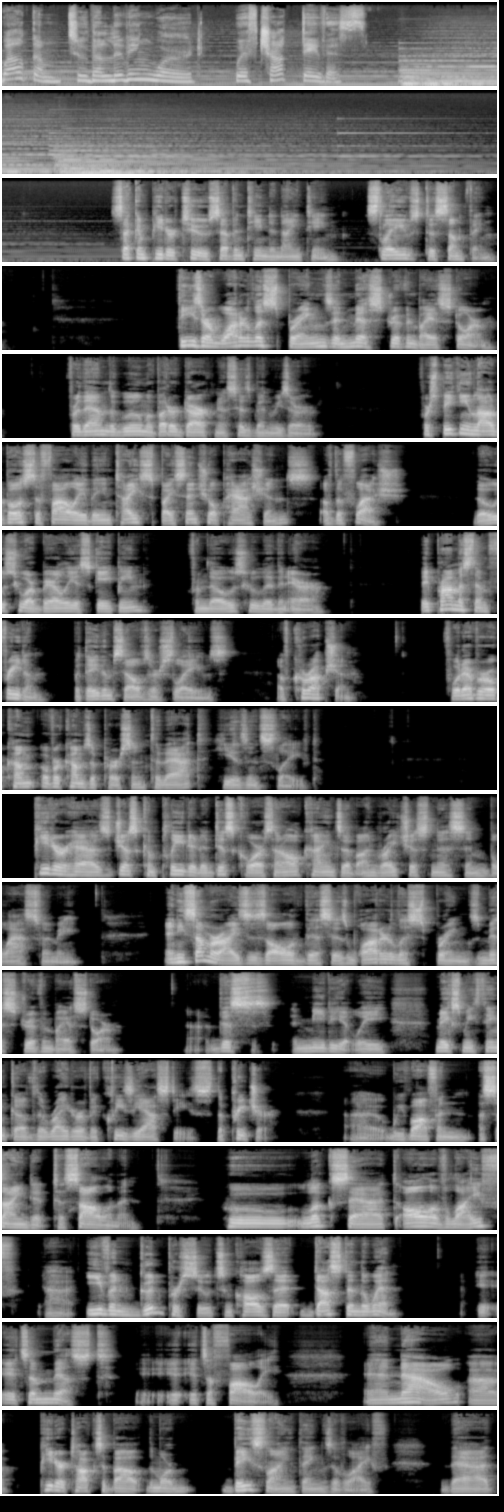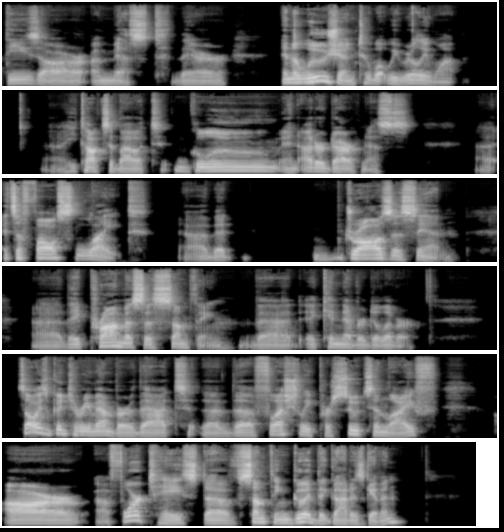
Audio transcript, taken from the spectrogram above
Welcome to the Living Word with Chuck Davis. Second Peter 2 17 to 19. Slaves to something. These are waterless springs and mists driven by a storm. For them, the gloom of utter darkness has been reserved. For speaking loud boasts of folly, they entice by sensual passions of the flesh those who are barely escaping from those who live in error. They promise them freedom, but they themselves are slaves of corruption. For whatever overcomes a person, to that he is enslaved. Peter has just completed a discourse on all kinds of unrighteousness and blasphemy. And he summarizes all of this as waterless springs, mist driven by a storm. Uh, this immediately makes me think of the writer of Ecclesiastes, the preacher. Uh, we've often assigned it to Solomon, who looks at all of life, uh, even good pursuits, and calls it dust in the wind. It's a mist, it's a folly. And now, uh, Peter talks about the more baseline things of life, that these are a mist. They're an illusion to what we really want. Uh, he talks about gloom and utter darkness. Uh, it's a false light uh, that draws us in. Uh, they promise us something that it can never deliver. It's always good to remember that uh, the fleshly pursuits in life are a foretaste of something good that God has given,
